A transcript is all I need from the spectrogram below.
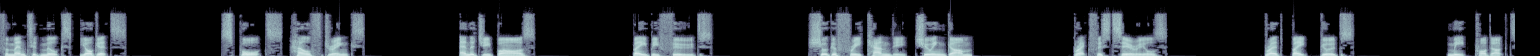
fermented milks, yogurts sports, health drinks energy bars baby foods sugar-free candy, chewing gum breakfast cereals bread, baked goods meat products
